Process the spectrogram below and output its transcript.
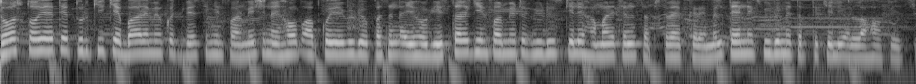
دوستو، یہ تھے ترکی کے بارے میں کچھ بیسک انفارمیشن ہے ہوپ آپ کو یہ ویڈیو پسند آئی ہوگی۔ اس طرح کی انفارمیٹو ویڈیوز کے لیے ہمارے چینل سبسکرائب کریں۔ ملتے ہیں نیکسٹ ویڈیو میں، تب تک کے لیے اللہ حافظ۔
